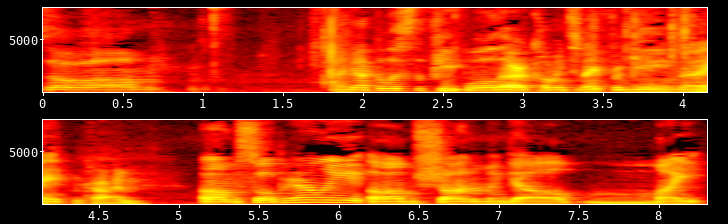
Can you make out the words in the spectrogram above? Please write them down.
So, um, I got the list of people that are coming tonight for game night. Okay. Um, so apparently, um, Sean and Miguel might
